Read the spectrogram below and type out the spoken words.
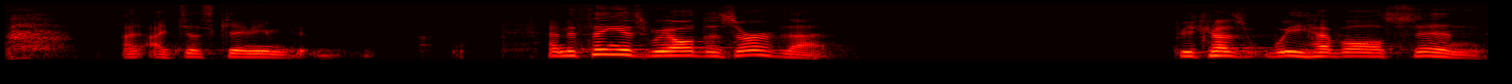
I, I just can't even. And the thing is, we all deserve that because we have all sinned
